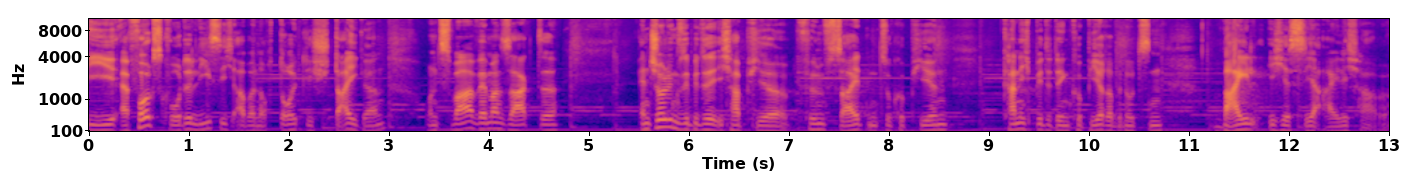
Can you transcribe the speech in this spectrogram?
Die Erfolgsquote ließ sich aber noch deutlich steigern. Und zwar, wenn man sagte, entschuldigen Sie bitte, ich habe hier fünf Seiten zu kopieren, kann ich bitte den Kopierer benutzen, weil ich es sehr eilig habe.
